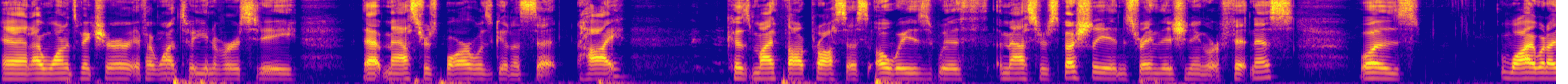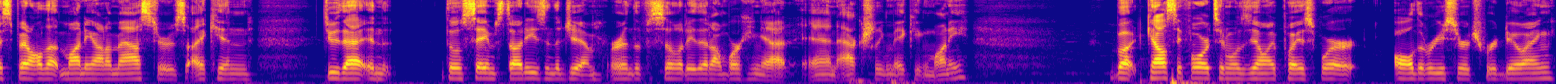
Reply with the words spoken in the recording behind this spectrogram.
And I wanted to make sure if I went to a university that master's bar was going to set high because my thought process always with a master's, especially in strength conditioning or fitness, was why would I spend all that money on a master's? I can do that in those same studies in the gym or in the facility that I'm working at and actually making money. But Cal State Fullerton was the only place where all the research we're doing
